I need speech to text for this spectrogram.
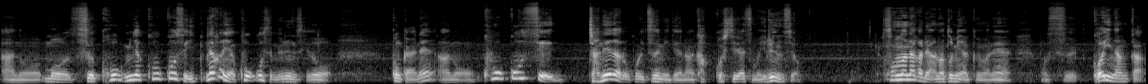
あの、もう、すごいこう、みんな高校生、中には高校生もいるんですけど、今回はね、あの、高校生じゃねえだろ、こいつ、みたいな格好してるやつもいるんですよ。そんな中でアナトミア君はね、もうすっごいなんか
